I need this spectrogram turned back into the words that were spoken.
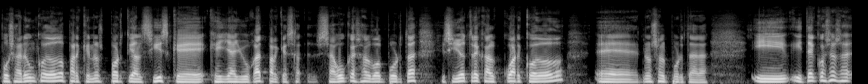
posaré un cododo perquè no es porti el 6 que, que ell ha jugat, perquè segur que se'l vol portar, i si jo trec el quart cododo, eh, no se'l portarà. I, I té coses eh,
